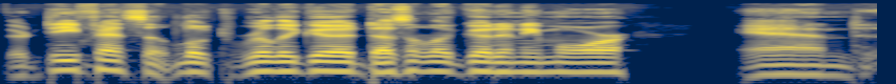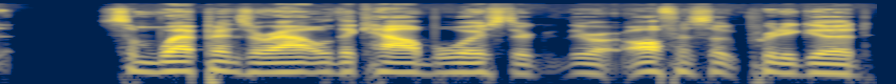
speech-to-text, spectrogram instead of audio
their defense that looked really good doesn't look good anymore, and some weapons are out with the Cowboys. Their their offense looked pretty good.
